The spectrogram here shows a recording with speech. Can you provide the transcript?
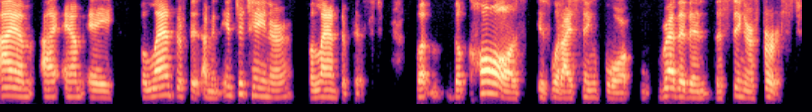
I am, I am a philanthropist, I'm an entertainer, philanthropist but the cause is what I sing for rather than the singer first.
